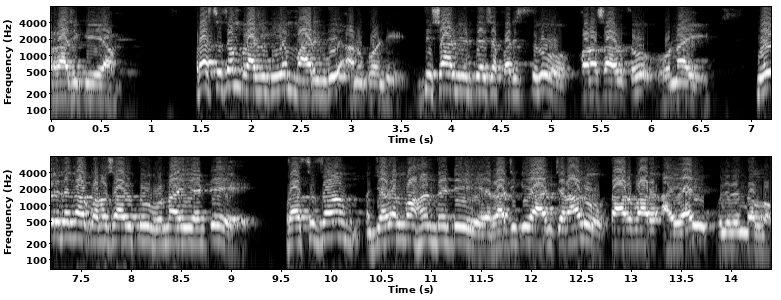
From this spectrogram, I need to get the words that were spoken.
రాజకీయం. ప్రస్తుతం రాజకీయం మారింది అనుకోండి. దిశానిర్దేశ పరిస్థితులు కొనసాగుతూ ఉన్నాయి. ఏ విధంగా కొనసాగుతూ ఉన్నాయి అంటే ప్రస్తుతం జగన్మోహన్ రెడ్డి రాజకీయ అంచనాలు తారుమారు అయ్యాయి పులివెందల్లో.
